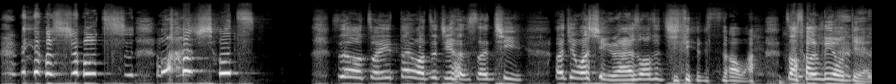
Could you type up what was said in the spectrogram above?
你好羞耻，我好羞耻！所以我昨天对我自己很生气，而且我醒来的时候是几点？你知道吗？早上六点。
